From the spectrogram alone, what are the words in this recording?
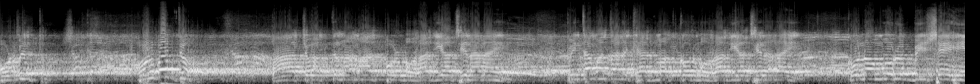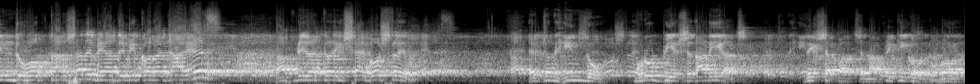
পড়বেন তো? পড়বেন তো? পাঁচ নামাজ পড়ব আছে না নাই? খেদমত করব আছে না নাই? কোন মুরব্বী, সে হিন্দু হোক, তার সাথে করা আপনি বসলেন। একজন হিন্দু মুরব্বী এসে দাঁড়িয়ে আছে। রিক্সা পাচ্ছেন, আপনি কি করবেন? বলেন।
